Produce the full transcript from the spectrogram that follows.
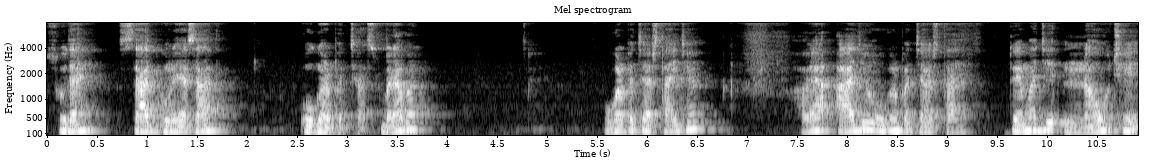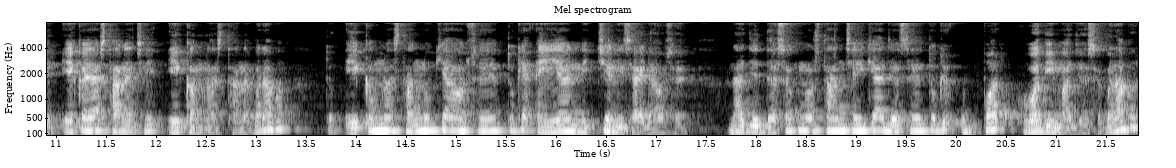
શું થાય? સાત ગુણ્યા સાત, ઓગણપચાસ, બરાબર? ઓગણપચાસ થાય છે? હવે આ જે ઓગણપચાસ થાય તો એમાં જે નવ છે, એ કયા સ્થાને છે? એકમના સ્થાને, બરાબર? તો એકમના સ્થાનનું ક્યાં આવશે? તો કે અહીંયા નીચેની સાઈડ આવશે. અને આ જે દશકનું સ્થાન છે, એ ક્યાં જશે? તો કે ઉપર વદીમાં જશે, બરાબર?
